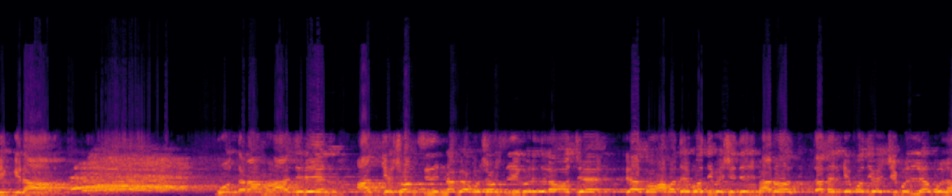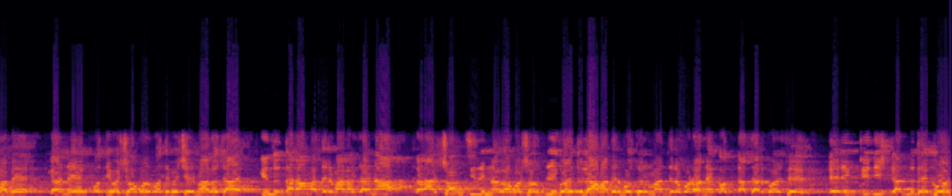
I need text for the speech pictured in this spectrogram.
ঠিক কিনা? মোহতারাম হাজিরেন, আজকে সংস্কৃতির নামে করে তোলা হচ্ছে। যেরকম আমাদের প্রতিবেশী দেশ ভারত, তাদেরকে প্রতিবেশী বললে ভুল হবে। এক প্রতিবেশী অপর প্রতিবেশীর ভালো চায়, কিন্তু তারা আমাদের ভালো চায় না। তারা সংস্কৃতির নামে করে আমাদের মুসলমানদের উপর অনেক অত্যাচার করেছে। এর একটি দৃষ্টান্ত দেখুন,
